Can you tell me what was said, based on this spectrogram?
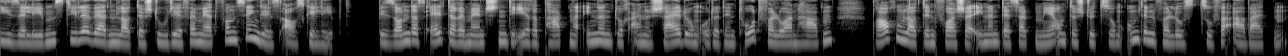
Diese Lebensstile werden laut der Studie vermehrt von Singles ausgelebt. Besonders ältere Menschen, die ihre PartnerInnen durch eine Scheidung oder den Tod verloren haben, brauchen laut den ForscherInnen deshalb mehr Unterstützung, um den Verlust zu verarbeiten.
